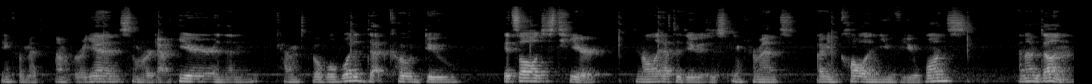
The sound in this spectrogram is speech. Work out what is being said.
increment number again, somewhere down here, and then having to go, well, what did that code do? It's all just here. And all I have to do is just increment, I mean, call a new view once, and I'm done.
